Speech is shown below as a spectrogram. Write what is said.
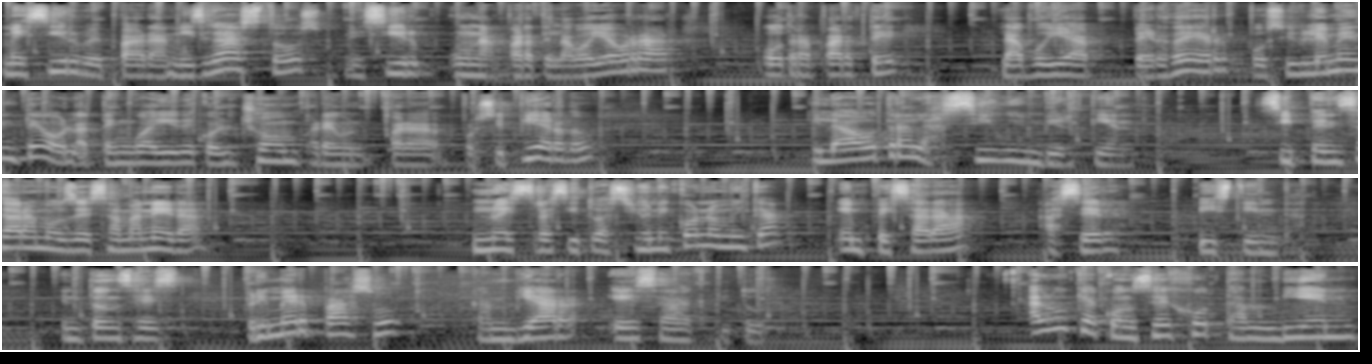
me sirve para mis gastos, me sirve, una parte la voy a ahorrar, otra parte la voy a perder posiblemente o la tengo ahí de colchón para, para, por si pierdo y la otra la sigo invirtiendo. Si pensáramos de esa manera, nuestra situación económica empezará a ser distinta. Entonces, primer paso, cambiar esa actitud. Algo que aconsejo también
